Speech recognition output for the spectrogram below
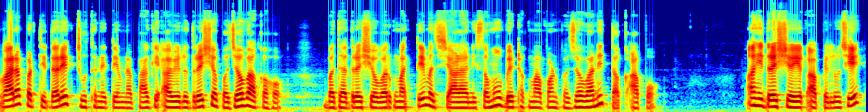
વારા પરથી દરેક જૂથને તેમના ભાગે આવેલું દ્રશ્ય ભજવવા કહો. બધા દ્રશ્યો વર્ગમાં તેમજ શાળાની સમૂહ બેઠકમાં પણ ભજવવાની તક આપો. અહીં દ્રશ્ય એક આપેલું છે.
